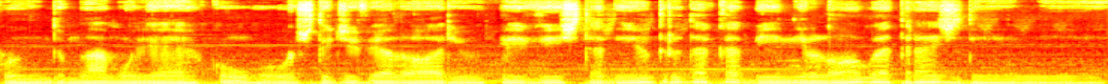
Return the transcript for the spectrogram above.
Quando uma mulher com o rosto de velório foi vista dentro da cabine logo atrás dele.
